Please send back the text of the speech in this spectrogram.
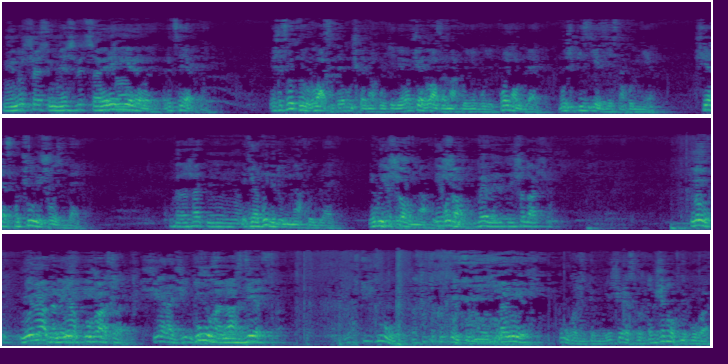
Мінус 6, у меня есть рецепт. Проверировали рецепты. Я сейчас выплюю в глаз этой ручкой нахуй тебе, вообще глаза нахуй не будет, понял, блядь? Будешь пиздец здесь нахуй мне. Ще раз почуешь ось, блядь. Угрожать мне не Я надо. тебя выведу нахуй, блядь. И И что? нахуй. И понял? что? Выведите, и что дальше? Ну, не надо меня пугать. Ще раз жінки. Пугано с детства. Ти йо, а що ти какой ты? Конечно. Пугано ти. Я ще раз кажу, там жінок не пугай.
